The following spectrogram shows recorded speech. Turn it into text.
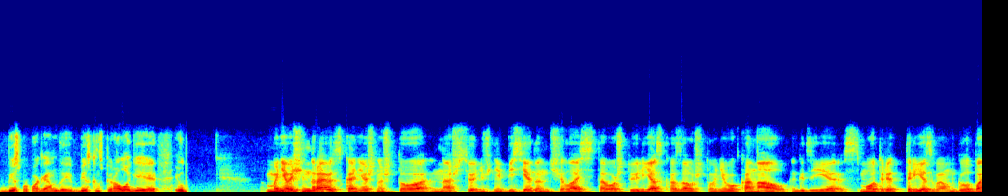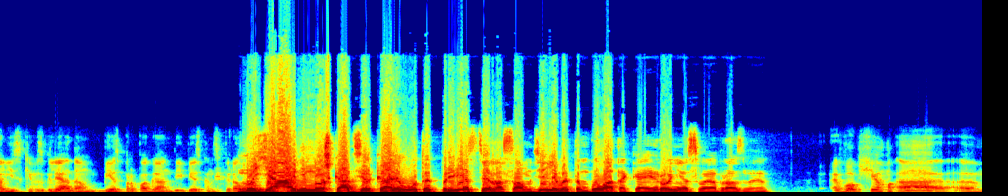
без пропаганды, без конспирологии. И мне очень нравится, конечно, что наша сегодняшняя беседа началась с того, что Илья сказал, что у него канал, где смотрят трезвым глобалистским взглядом, без пропаганды и без конспирологии. Но я немножко отзеркалил вот это приветствие, на самом деле в этом была такая ирония своеобразная. в общем, а, а,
